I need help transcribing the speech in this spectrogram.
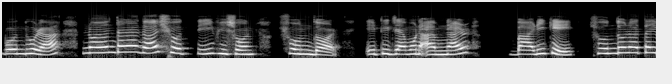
বন্ধুরা, নয়নতারা গাছ সত্যিই ভীষণ সুন্দর। এটি যেমন আপনার বাড়িকে সুন্দরতায়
